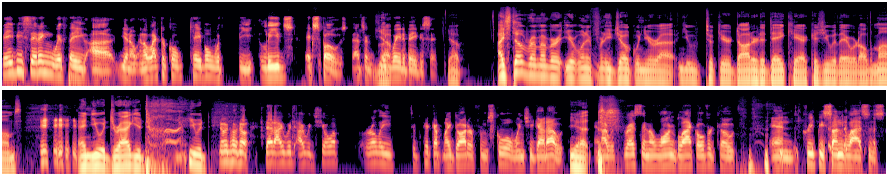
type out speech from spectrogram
Babysitting with a, uh, you know, an electrical cable with the leads exposed. That's a good Yep. way to babysit. Yep. I still remember your one funny joke when you're uh, you took your daughter to daycare because you were there with all the moms, and you would drag your you would No, no, no. That I would, I would show up early to pick up my daughter from school when she got out. yeah and I was dressed in a long black overcoat and creepy sunglasses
